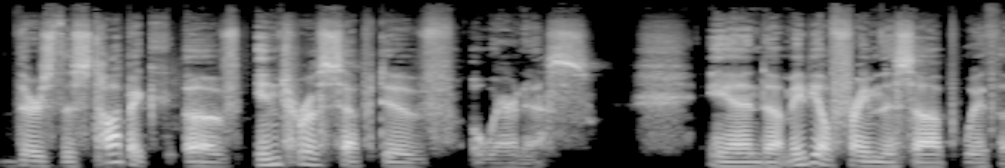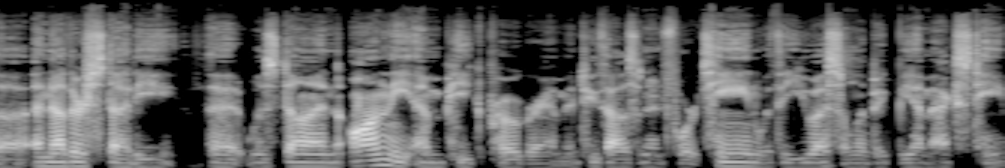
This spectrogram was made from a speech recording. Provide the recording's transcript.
there's this topic of interoceptive awareness, and uh, maybe I'll frame this up with uh, another study that was done on the MPEAK program in 2014 with the U.S. Olympic BMX team,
